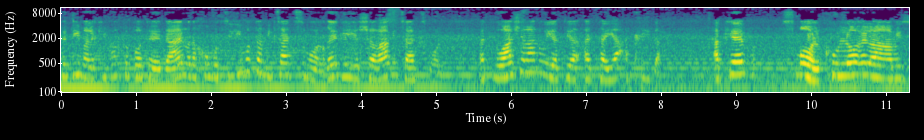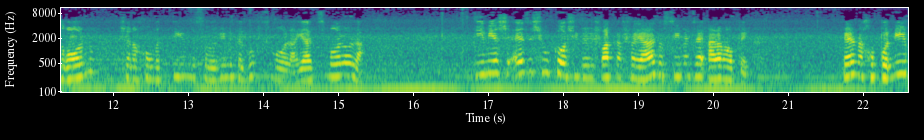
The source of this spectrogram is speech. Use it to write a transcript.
קדימה לכיוון כפות הידיים, אנחנו מוציאים אותה מצד שמאל, רגל ישרה מצד שמאל. התנועה שלנו היא הטיה עתידה. עקב שמאל, כולו אל המזרון, כשאנחנו מטים וסובבים את הגוף שמאלה, יד שמאל עולה. אם יש איזשהו קושי במפרק כף היד, עושים את זה על המרפק. כן, אנחנו פונים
